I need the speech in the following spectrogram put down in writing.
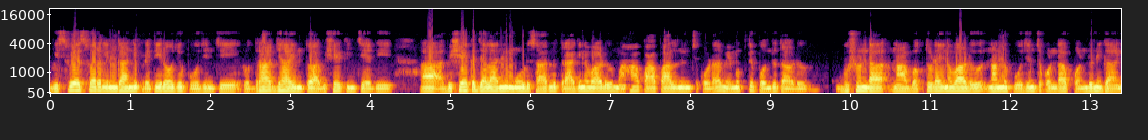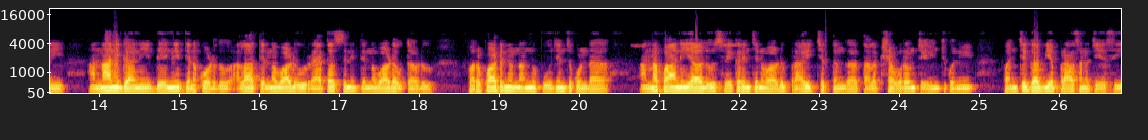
విశ్వేశ్వర లింగాన్ని ప్రతిరోజు పూజించి రుద్రాధ్యాయంతో అభిషేకించేది. ఆ అభిషేక జలాన్ని మూడుసార్లు త్రాగినవాడు మహాపాపాల నుంచి కూడా విముక్తి పొందుతాడు. భుషుండ నా భక్తుడైన వాడు నన్ను పూజించకుండా పండుని గాని అన్నాన్ని గాని దేన్ని తినకూడదు. అలా తిన్నవాడు రేతస్సుని తిన్నవాడు అవుతాడు పొరపాటును నన్ను పూజించకుండా అన్నపానీయాలు స్వీకరించిన వాడు ప్రాయశ్చిత్తంగా తలక్షవరం చేయించుకొని పంచగవ్య ప్రాసన చేసి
